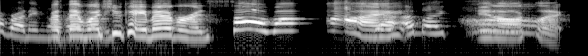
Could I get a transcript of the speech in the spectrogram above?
I'm running But then once you came over and saw yeah, why, I'm like, it all clicked.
